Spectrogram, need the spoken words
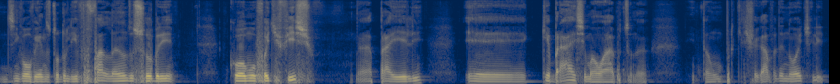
desenvolvendo todo o livro falando sobre como foi difícil né, para ele é, quebrar esse mau hábito, né? Então, porque ele chegava de noite, ele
